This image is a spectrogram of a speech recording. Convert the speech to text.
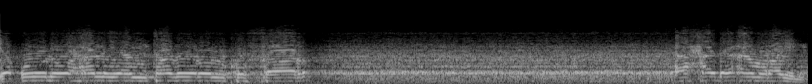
يقول هل ينتظر الكفار أحد أمرين؟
